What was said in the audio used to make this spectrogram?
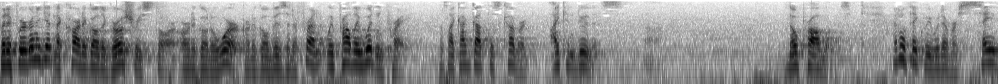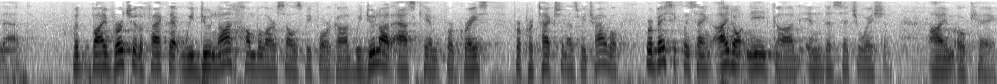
But if we're going to get in a car to go to the grocery store or to go to work or to go visit a friend, we probably wouldn't pray. It's like, I've got this covered. I can do this. Uh, no problems. I don't think we would ever say that. But by virtue of the fact that we do not humble ourselves before God, we do not ask Him for grace, for protection as we travel, we're basically saying, I don't need God in this situation. I'm okay.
